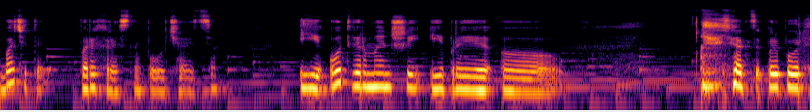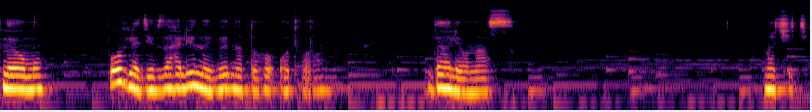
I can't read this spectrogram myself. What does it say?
Бачите, перехресний виходить. І отвір менший, і при о, як це, при поверхневому погляді взагалі не видно того отвору. Далі у нас, значить,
